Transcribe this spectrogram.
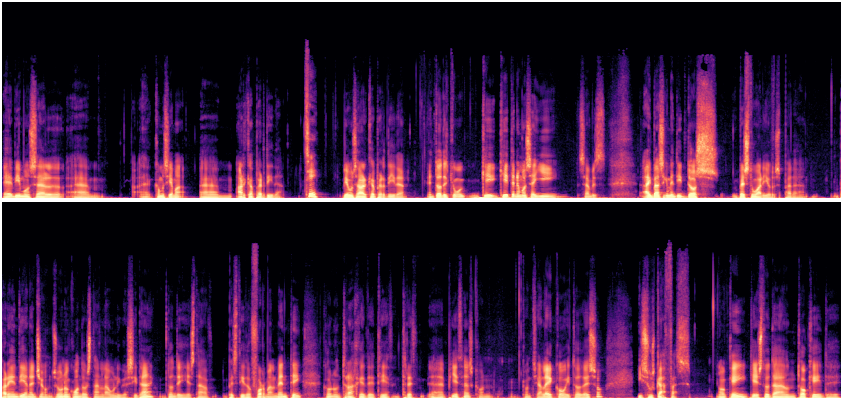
eh, vimos el, um, ¿cómo se llama? Um, Arca Perdida. Sí. Vimos Arca Perdida. Entonces, ¿qué, ¿qué, tenemos allí? ¿Sabes? Hay básicamente dos vestuarios para, para Indiana Jones. Uno cuando está en la universidad, donde está vestido formalmente, con un traje de tres uh, piezas, con, con chaleco y todo eso, y sus gafas. ¿Ok? Que esto da un toque de,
